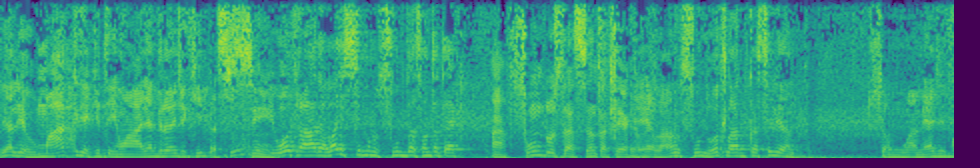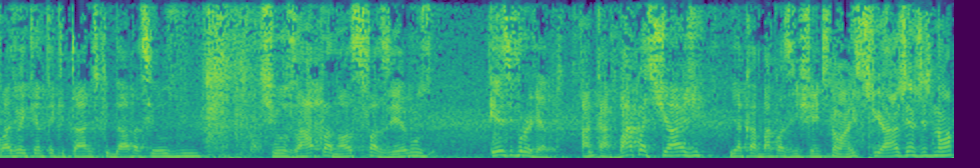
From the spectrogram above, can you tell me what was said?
E ali, o Macri aqui tem uma área grande aqui pra cima. Sim. E outra área lá em cima, nos fundos da Santa Tecla. Ah, fundos da Santa Tecla. É, lá no fundo do outro lado do Castelhano. São uma média de quase 80 hectares que dá para se, se usar para nós fazermos esse projeto. Acabar com a estiagem e acabar com as enchentes. Não, a estiagem a gente não,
